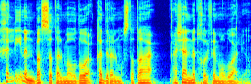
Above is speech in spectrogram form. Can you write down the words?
خلينا نبسط الموضوع قدر المستطاع عشان ندخل في موضوع اليوم.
